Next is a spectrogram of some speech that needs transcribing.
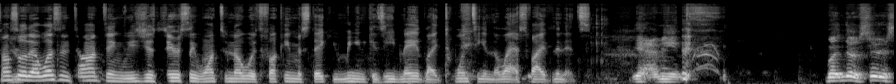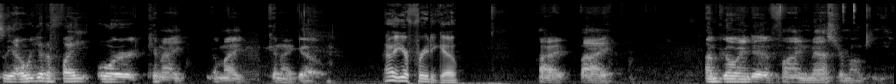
Also, that wasn't taunting. We just seriously want to know what fucking mistake you mean because he made like 20 in the last five minutes. Yeah, I mean, but no, seriously, are we gonna fight or can I? Am I? Can I go? Oh, you're free to go. All right, bye. I'm going to find Master Monkey.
